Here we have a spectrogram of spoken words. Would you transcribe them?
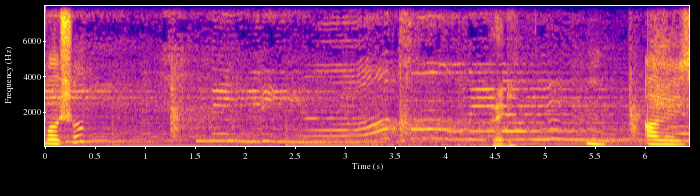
বসো। রেডি হুম অলওয়েজ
